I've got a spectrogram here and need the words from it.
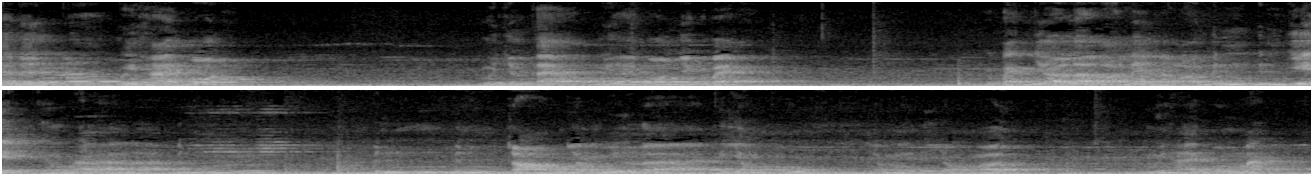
cho đến 12V 10.8 12V nha các bạn. Các bạn nhớ là loại này là loại pin pin dẹt chứ không phải là là pin pin pin tròn giống như là cái dòng cũ. Dòng này là dòng mới 12V max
